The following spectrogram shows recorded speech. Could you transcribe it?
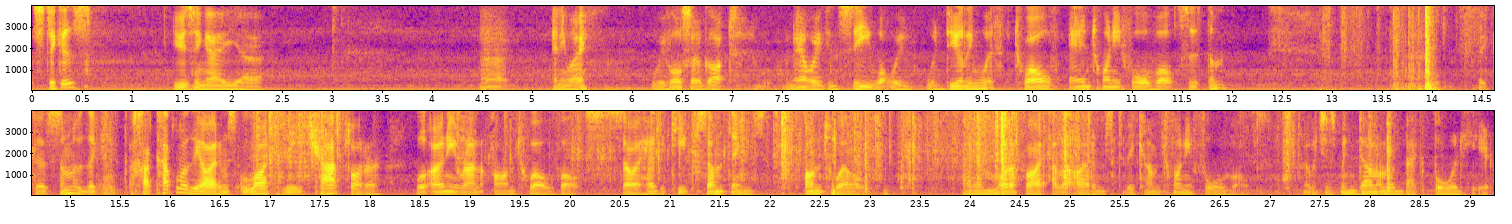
stickers using a uh, uh, anyway we've also got now we can see what we we're dealing with 12 and 24 volt system. Because some of the a couple of the items like the chart plotter will only run on 12 volts. So I had to keep some things on 12 and then modify other items to become 24 volt which has been done on the back board here.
